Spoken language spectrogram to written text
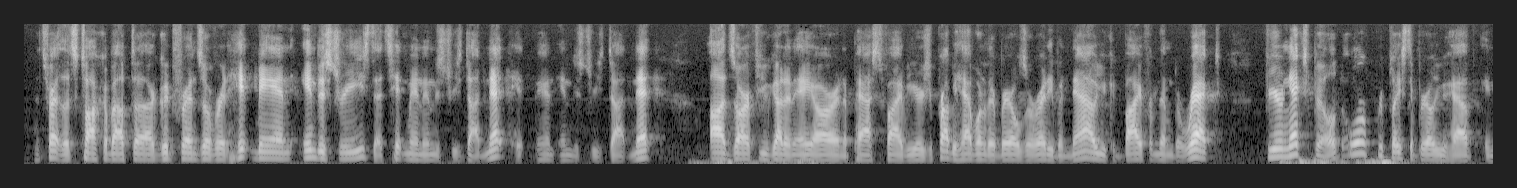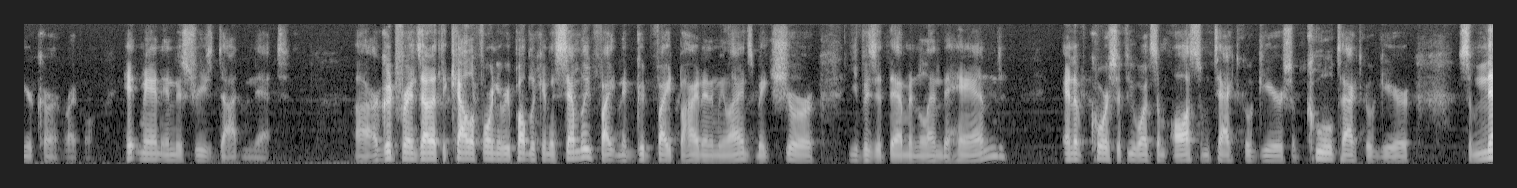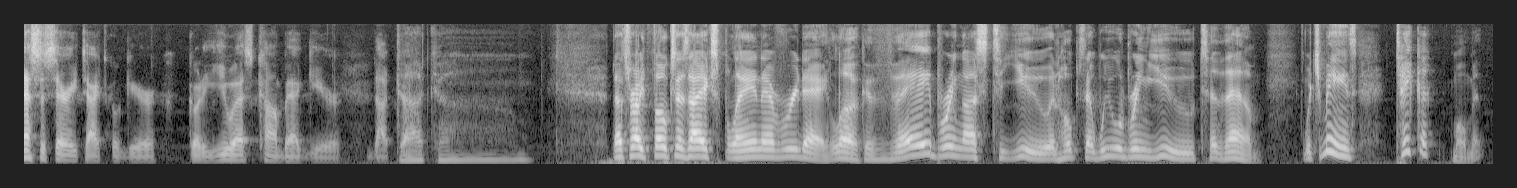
That's right. Let's talk about uh, our good friends over at Hitman Industries. That's hitmanindustries.net, hitmanindustries.net. Odds are, if you got an AR in the past five years, you probably have one of their barrels already, but now you could buy from them direct for your next build or replace the barrel you have in your current rifle. Hitmanindustries.net. Uh, our good friends out at the California Republican Assembly fighting a good fight behind enemy lines. Make sure you visit them and lend a hand. And of course, if you want some awesome tactical gear, some cool tactical gear, some necessary tactical gear, go to uscombatgear.com. That's right, folks. As I explain every day, look, they bring us to you in hopes that we will bring you to them, which means take a moment,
